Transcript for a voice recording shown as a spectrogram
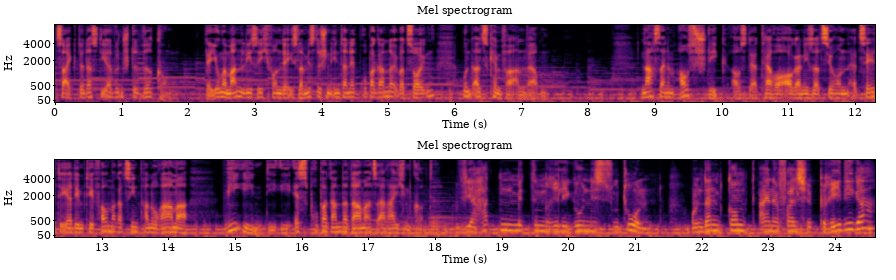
zeigte das die erwünschte Wirkung. Der junge Mann ließ sich von der islamistischen Internetpropaganda überzeugen und als Kämpfer anwerben. Nach seinem Ausstieg aus der Terrororganisation erzählte er dem TV-Magazin Panorama, wie ihn die IS-Propaganda damals erreichen konnte. Wir hatten mit dem Religion nichts zu tun. Und dann kommt eine falsche Prediger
